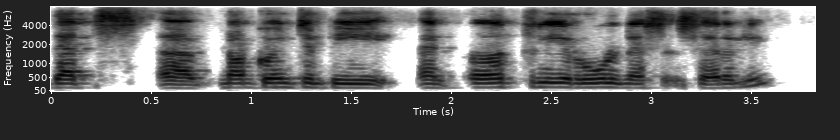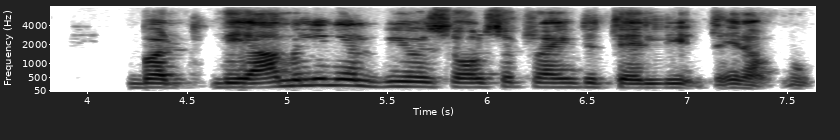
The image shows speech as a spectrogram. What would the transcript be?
That's uh, not going to be an earthly rule necessarily, but the amillennial view is also trying to tell you, you know,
